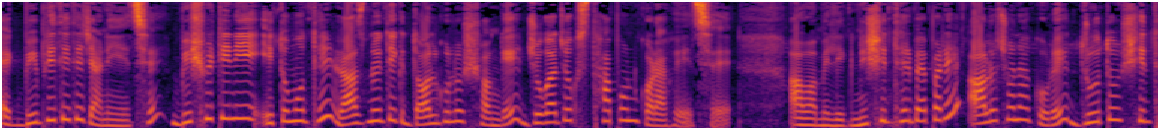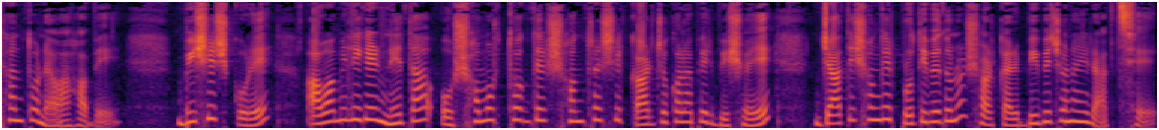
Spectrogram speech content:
এক বিবৃতিতে জানিয়েছে, বিষয়টি নিয়ে ইতোমধ্যে রাজনৈতিক দলগুলোর সঙ্গে যোগাযোগ স্থাপন করা হয়েছে। আওয়ামী লীগ নিষিদ্ধের ব্যাপারে আলোচনা করে দ্রুত সিদ্ধান্ত নেওয়া হবে। বিশেষ করে আওয়ামী লীগের নেতা ও সমর্থকদের সন্ত্রাসী কার্যকলাপের বিষয়ে জাতিসংঘের প্রতিবেদনও সরকার বিবেচনায় রাখছে।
